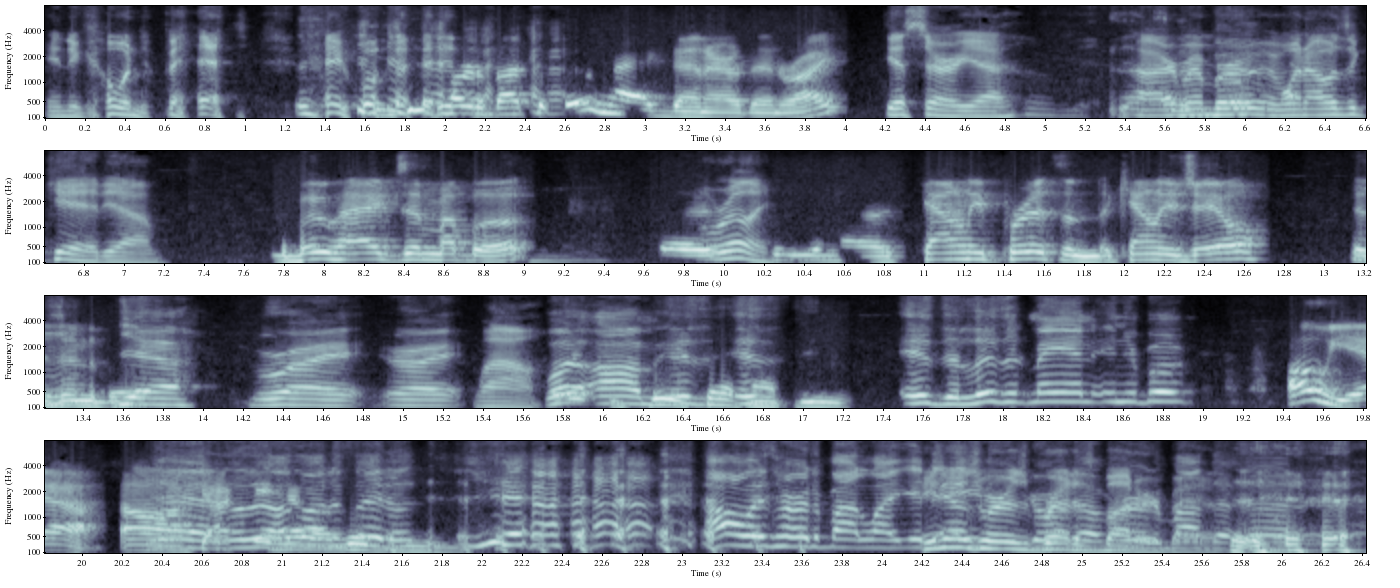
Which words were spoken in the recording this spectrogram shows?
into going to bed. They would. you heard about the boo hag down there, then, right? yes, sir. Yeah, I remember when I was a kid. Yeah. The boo hag's in my book. Oh, really? The uh, county prison, the county jail, is in the book. Yeah, right, right. Wow. Well, um, is Stuff is, is the lizard man in your book? Oh yeah. Oh, I- yeah, I I, can't was about to say that. Yeah, I always heard about like in He knows where his bread growing is up, buttered, Heard about, the,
